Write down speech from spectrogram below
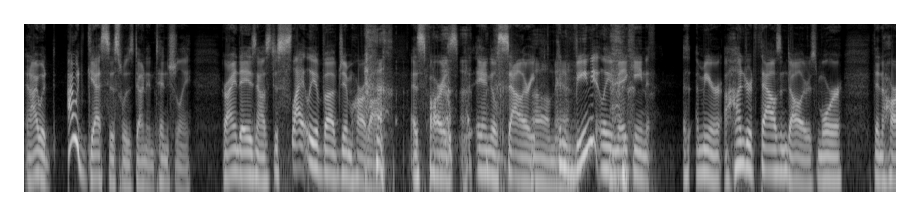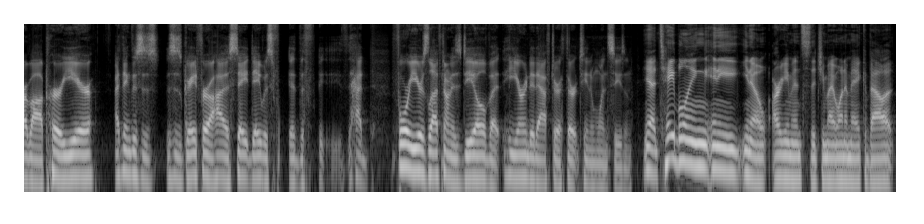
and I would I would guess this was done intentionally. Ryan Day is now just slightly above Jim Harbaugh as far as annual salary, Oh, conveniently making a mere hundred thousand dollars more than Harbaugh per year. I think this is this is great for Ohio State. Day was uh, had four years left on his deal, but he earned it after a thirteen and one season. Yeah, tabling any, you know, arguments that you might want to make about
